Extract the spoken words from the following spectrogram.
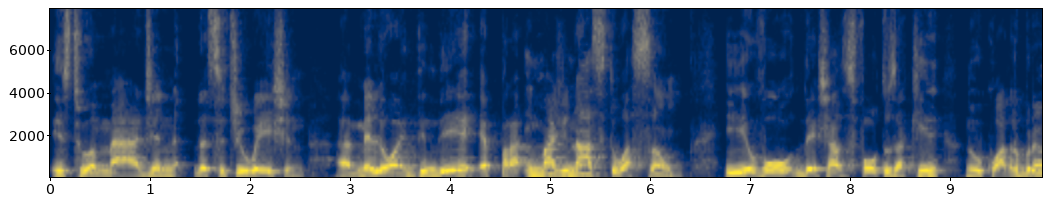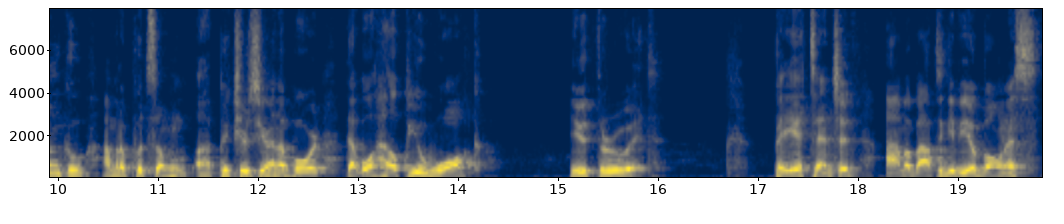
is to imagine the situation. Uh, melhor entender é para imaginar a situação. E eu vou deixar as fotos aqui no quadro branco. I'm going to put some uh, pictures here on the board that will help you walk you through it. Pay attention. I'm about to give you a bonus.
